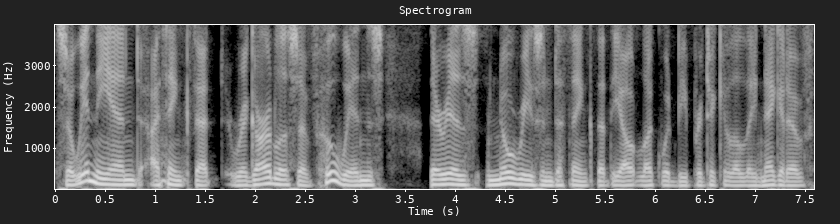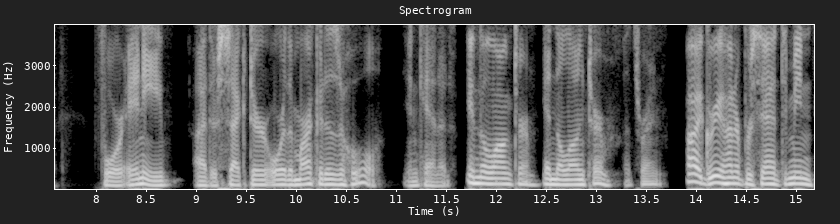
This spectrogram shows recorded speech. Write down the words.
So, in the end, I think that regardless of who wins, there is no reason to think that the outlook would be particularly negative for any either sector or the market as a whole in Canada. In the long term. In the long term, that's right. I agree 100%. I mean,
